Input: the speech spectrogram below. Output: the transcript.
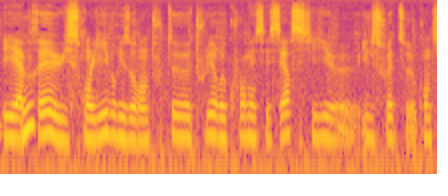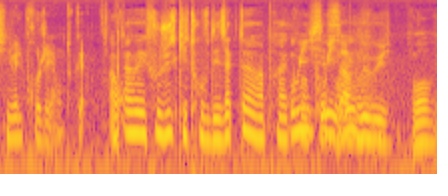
et après euh, ils seront libres, ils auront tout, euh, tous les recours nécessaires si euh, ils souhaitent continuer le projet en tout cas. Ah ouais, il faut juste qu'ils trouvent des acteurs après. quoi, Oui, c'est Oui, ça. oui, oui. Bon, il n'y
